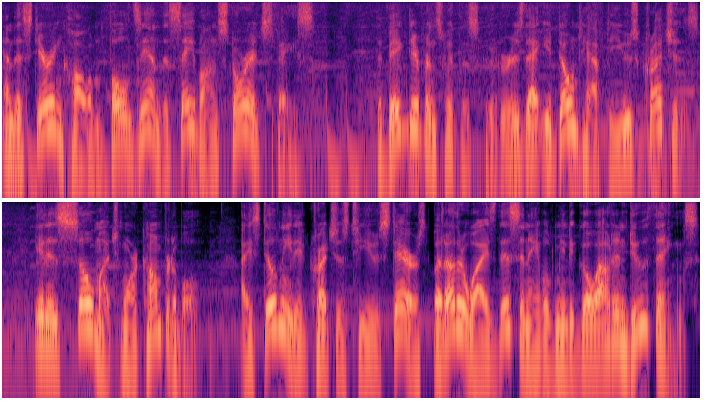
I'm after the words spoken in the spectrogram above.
and the steering column folds in to save on storage space. The big difference with the scooter is that you don't have to use crutches. It is so much more comfortable. I still needed crutches to use stairs, but otherwise this enabled me to go out and do things.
